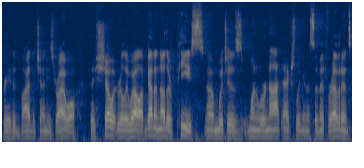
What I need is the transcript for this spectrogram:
created by the Chinese drywall they show it really well. I've got another piece, um, which is one we're not actually going to submit for evidence,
